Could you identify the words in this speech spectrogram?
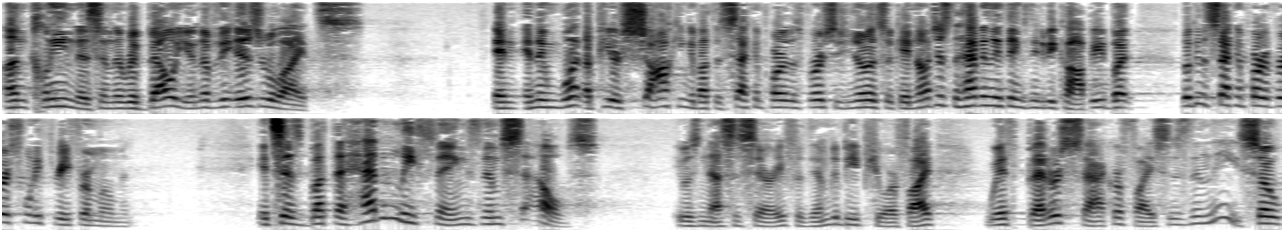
uncleanness and the rebellion of the Israelites. And, and then what appears shocking about the second part of this verse is you notice, okay, not just the heavenly things need to be copied, but look at the second part of verse 23 for a moment. It says, but the heavenly things themselves, it was necessary for them to be purified with better sacrifices than these. So,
